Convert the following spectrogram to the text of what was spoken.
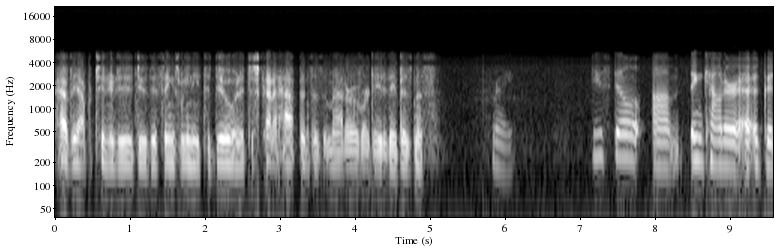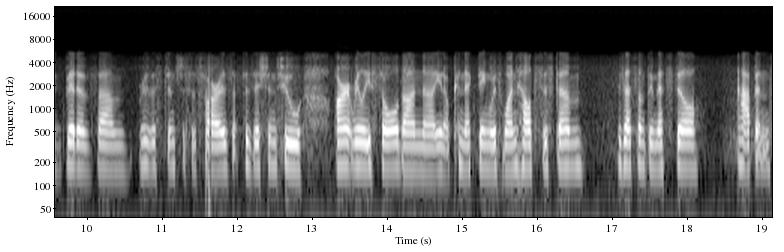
have the opportunity to do the things we need to do, and it just kind of happens as a matter of our day-to-day business. Right. Do you still um, encounter a, good bit of um, resistance, just as far as physicians who aren't really sold on, uh, you know, connecting with one health system? Is that something that still happens?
